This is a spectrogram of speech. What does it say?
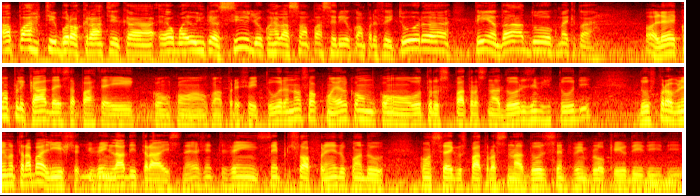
A parte burocrática é o maior empecilho com relação à parceria com a prefeitura? Tem andado? Como é que está? Olha, é complicada essa parte aí com, com, a, com a prefeitura, não só com ela, como com outros patrocinadores, em virtude dos problemas trabalhistas que vem lá de trás. Né? A gente vem sempre sofrendo quando consegue os patrocinadores, sempre vem bloqueio de, de, de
